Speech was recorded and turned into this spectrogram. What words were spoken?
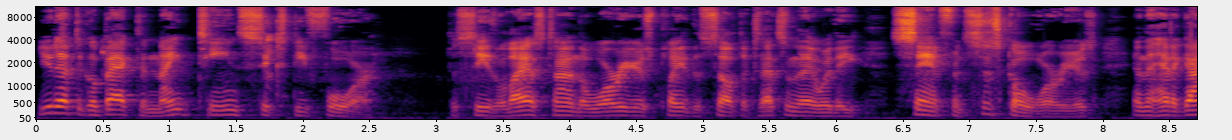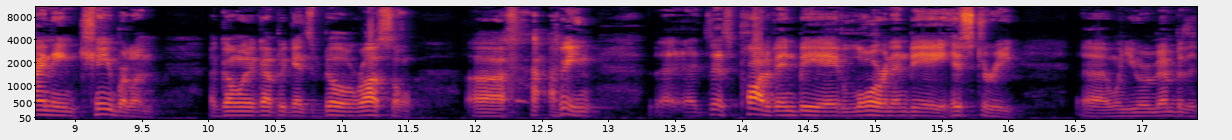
You'd have to go back to 1964 to see the last time the Warriors played the Celtics. That's when they were the San Francisco Warriors, and they had a guy named Chamberlain uh, going up against Bill Russell. Uh, I mean, that's part of NBA lore and NBA history uh, when you remember the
